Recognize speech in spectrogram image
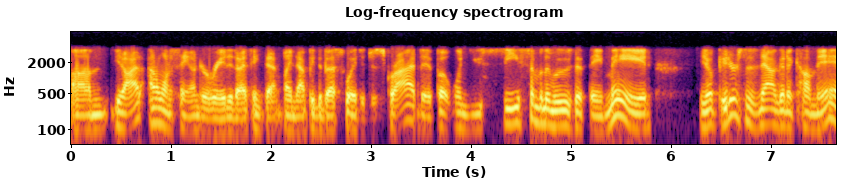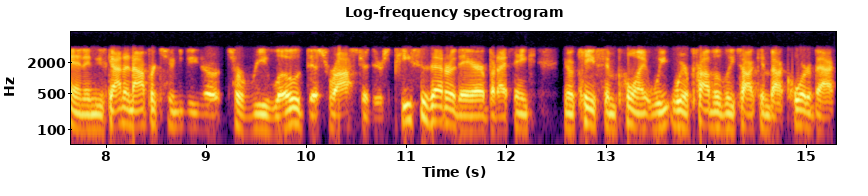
um, you know, I, I don't want to say underrated. I think that might not be the best way to describe it. But when you see some of the moves that they made, you know, Peters is now going to come in and he's got an opportunity to, to reload this roster. There's pieces that are there, but I think, you know, case in point, we, we're probably talking about quarterbacks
